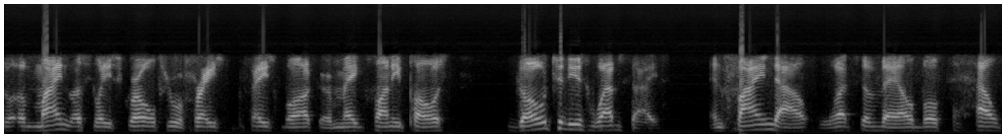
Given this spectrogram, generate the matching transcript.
uh, mindlessly scroll through Facebook or make funny posts. Go to these websites and find out what's available to help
